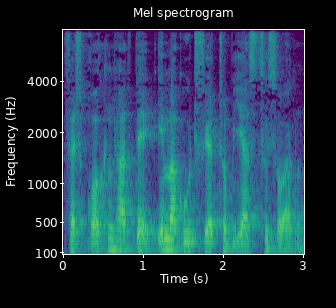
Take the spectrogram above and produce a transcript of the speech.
versprochen hatte, immer gut für Tobias zu sorgen.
